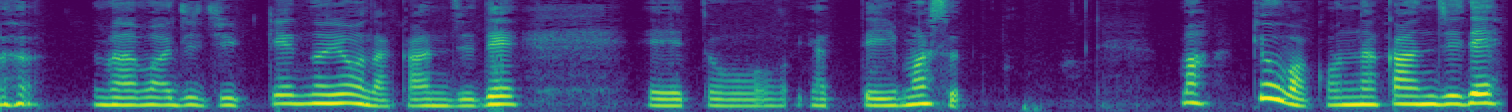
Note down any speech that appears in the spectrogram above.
まあ、まじ実験のような感じで、えっ、ー、と、やっています。まあ、今日はこんな感じで、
